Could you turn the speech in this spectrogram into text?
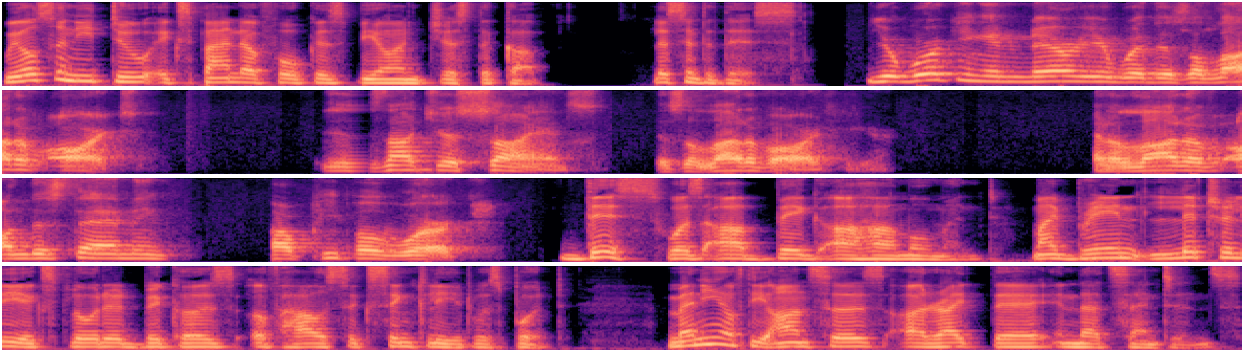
We also need to expand our focus beyond just the cup. Listen to this. You're working in an area where there's a lot of art. It's not just science. There's a lot of art here and a lot of understanding how people work. This was our big aha moment. My brain literally exploded because of how succinctly it was put. Many of the answers are right there in that sentence.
